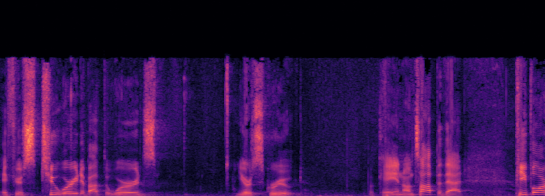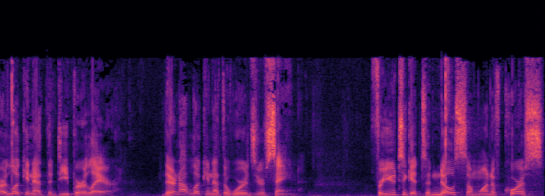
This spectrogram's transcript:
If you're too worried about the words, you're screwed. Okay? And on top of that, people are looking at the deeper layer. They're not looking at the words you're saying. For you to get to know someone, of course,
